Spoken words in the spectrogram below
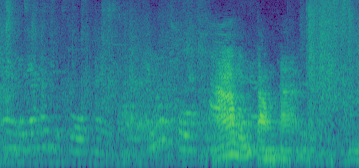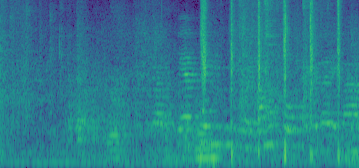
เออเดี๋ยวก็จะโกงให้ไอ้ลูกโกงอ้าผมตำทานแกะเป็นที่ไหนแล้วมาโกงให้ก็ได้บ้าง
